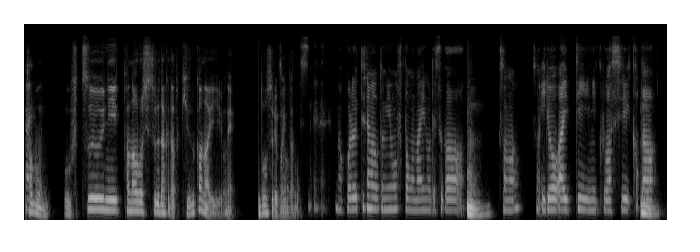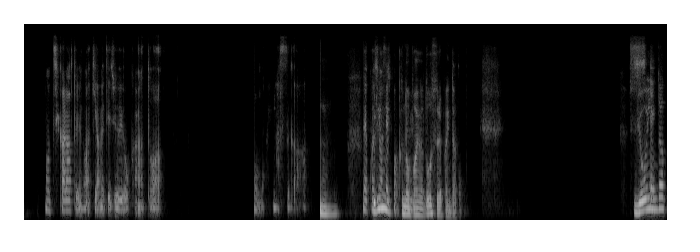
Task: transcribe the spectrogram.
多分普通に棚卸しするだけだと気づかないよね。どうすればいいんだろう。そうですね。まあ、これ売ってしまうと身も蓋もないのですが、うん、その、その医療 IT に詳しい方の力というのは極めて重要かなとは思いますが。うん。クリニックの場合はどうすればいいんだろう？病院だっ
